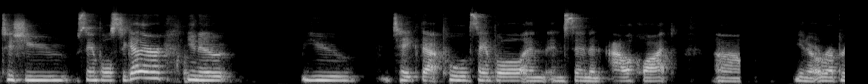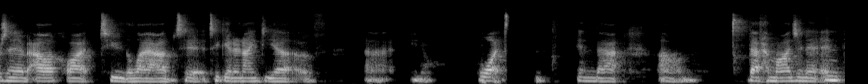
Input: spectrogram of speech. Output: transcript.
tissue samples together, you know, you take that pooled sample and, and send an aliquot, um, you know, a representative aliquot to the lab to, to get an idea of, uh, you know, what's in that, um, that homogenate. And,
